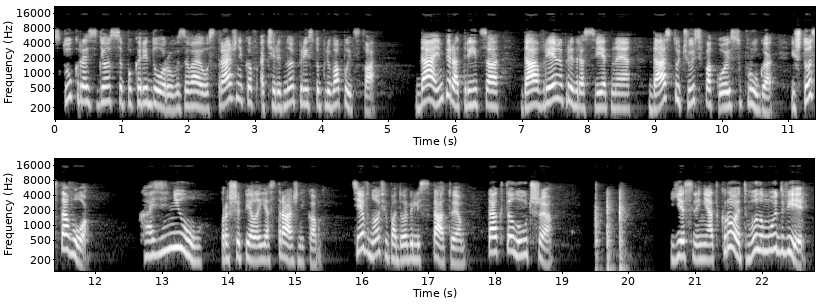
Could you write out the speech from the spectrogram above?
Стук разнесся по коридору, вызывая у стражников очередной приступ любопытства. «Да, императрица, да, время предрассветное, да, стучусь в покое супруга. И что с того?» «Казню!» – прошипела я стражникам. Те вновь уподобились статуям. «Так-то лучше!» «Если не откроет, выломаю дверь!»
